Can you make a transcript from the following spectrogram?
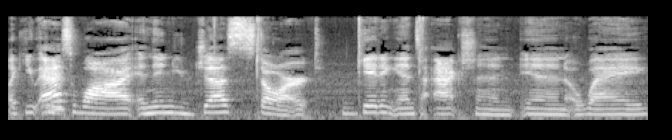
Like you ask mm-hmm. why, and then you just start getting into action in a way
